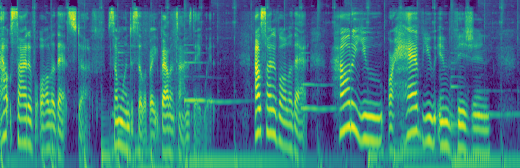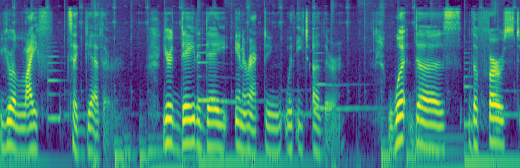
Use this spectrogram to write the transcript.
Outside of all of that stuff, someone to celebrate Valentine's Day with. Outside of all of that, how do you or have you envisioned your life together? Your day to day interacting with each other? What does the first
